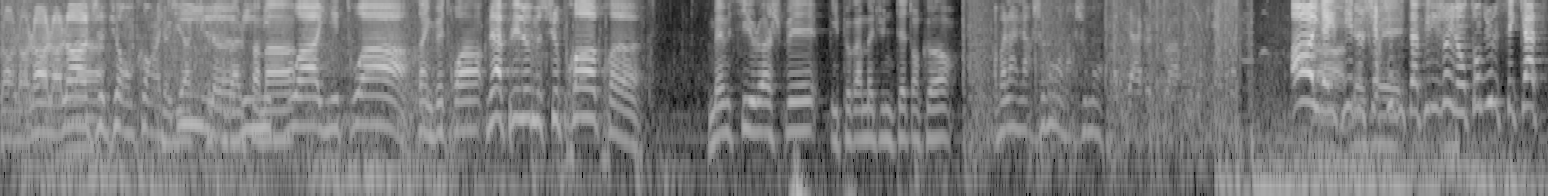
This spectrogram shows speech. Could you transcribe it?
là là là là là, Jugger encore un kill. Mais il nettoie, il nettoie. 5v3. Mais appelez-le monsieur propre. Même s'il est le HP, il peut quand même mettre une tête encore. Ah bah là, largement, largement. Oh, il a ah, essayé de le chercher, c'était intelligent, il a entendu le C4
